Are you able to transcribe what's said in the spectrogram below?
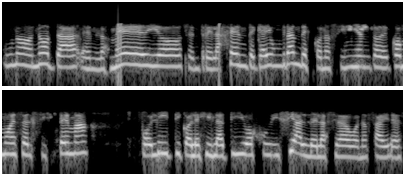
uno nota en los medios, entre la gente, que hay un gran desconocimiento de cómo es el sistema político, legislativo, judicial de la ciudad de Buenos Aires.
